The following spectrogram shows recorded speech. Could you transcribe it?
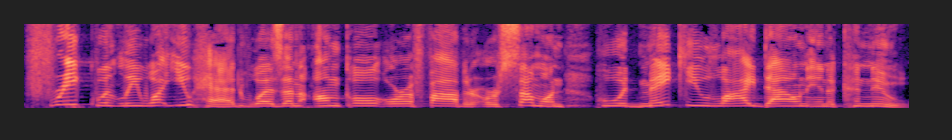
frequently what you had was an uncle or a father or someone who would make you lie down in a canoe,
